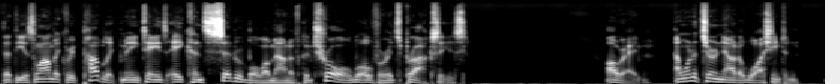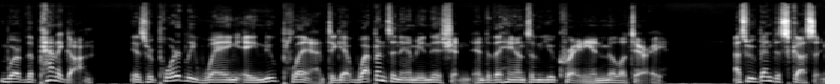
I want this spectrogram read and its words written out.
that the Islamic Republic maintains a considerable amount of control over its proxies. All right, I want to turn now to Washington, where the Pentagon is reportedly weighing a new plan to get weapons and ammunition into the hands of the Ukrainian military. As we've been discussing,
